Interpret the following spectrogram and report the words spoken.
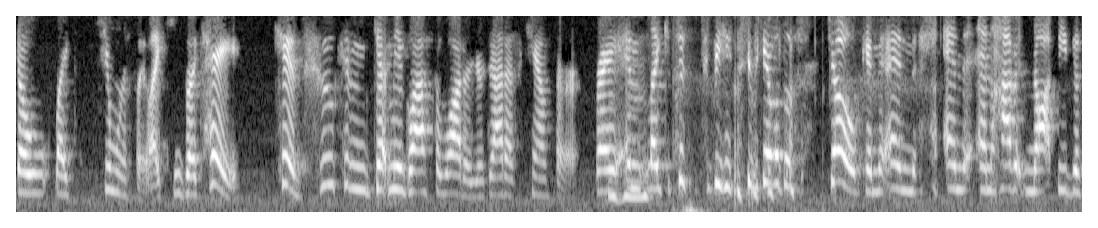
so like humorously, like he's like, hey, kids, who can get me a glass of water? Your dad has cancer, right? Mm-hmm. And like just to be to be able to joke and and and and have it not be this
